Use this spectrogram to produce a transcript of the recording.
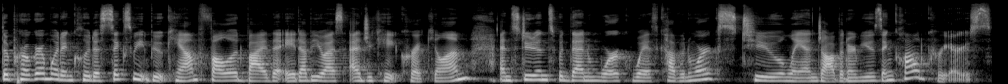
The program would include a six week boot camp followed by the AWS Educate curriculum, and students would then work with CovenWorks to land job interviews in cloud careers.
